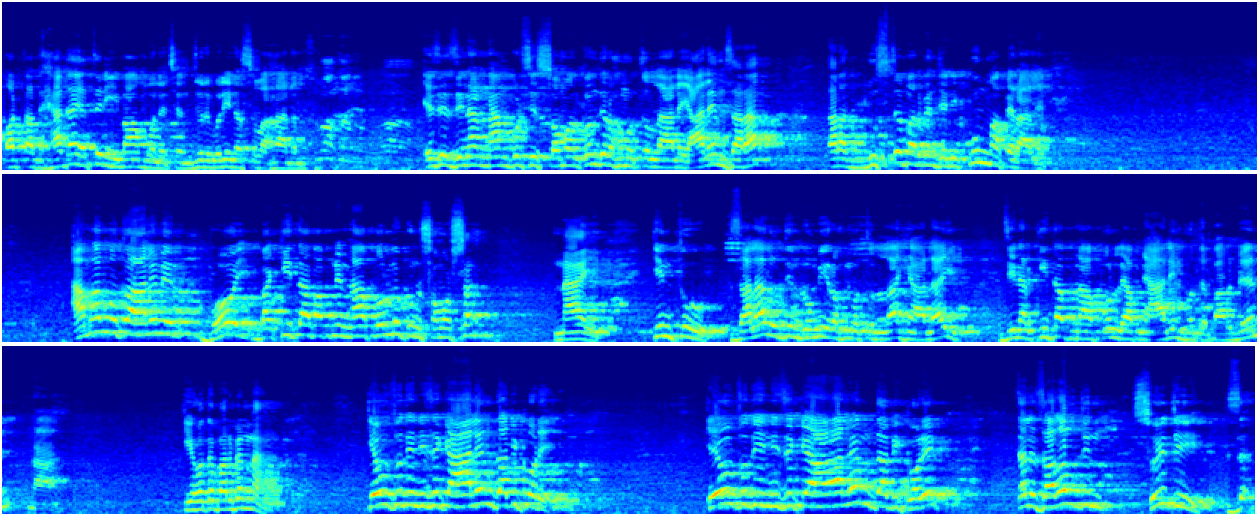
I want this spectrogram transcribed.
অর্থাৎ হেদায়তের ইমাম বলেছেন। জুড়ে বলি না সোহান এই যে জিনার নাম করছি সমরকন্দি রহমতুল্লাহ আলাই আলেম যারা তারা বুঝতে পারবেন যে কোন মাপের আলেম। আমার মতো আলেমের বই বা কিতাব আপনি না পড়লেও কোনো সমস্যা নাই। কিন্তু জালাল উদ্দিন রমি রহমতুল্লাহ আলাই জিনার কিতাব না পড়লে আপনি আলিম হতে পারবেন না। কি হতে পারবেন না? কেউ যদি নিজেকে আলেম দাবি করে, কেউ যদি নিজেকে আলেম দাবি করে, তাহলে জালালউদ্দিন সৈদি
